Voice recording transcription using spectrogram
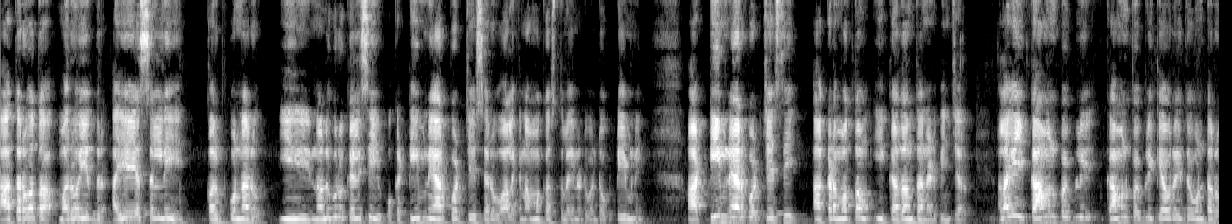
ఆ తర్వాత మరో ఇద్దరు ఐఏఎస్ఎల్ని కలుపుకున్నారు. ఈ నలుగురు కలిసి ఒక టీంని ఏర్పాటు చేశారు. వాళ్ళకి నమ్మకస్తులైనటువంటి ఒక టీంని ఆ టీంని ఏర్పాటు చేసి అక్కడ మొత్తం ఈ కథ అంతా నడిపించారు. అలాగే ఈ కామన్ పబ్లిక్ కామన్ పబ్లిక్ ఎవరైతే ఉంటారో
